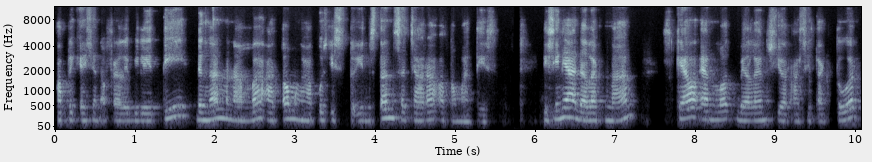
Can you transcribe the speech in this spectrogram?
application availability dengan menambah atau menghapus EC2 instance secara otomatis. Di sini ada lab 6, Scale and Load Balance Your Architecture.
